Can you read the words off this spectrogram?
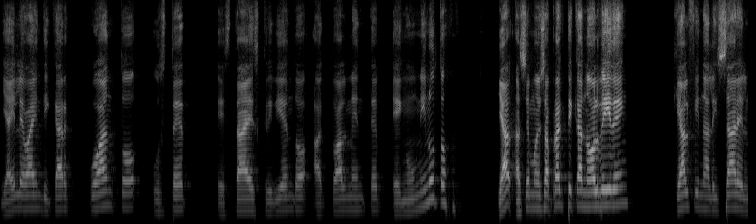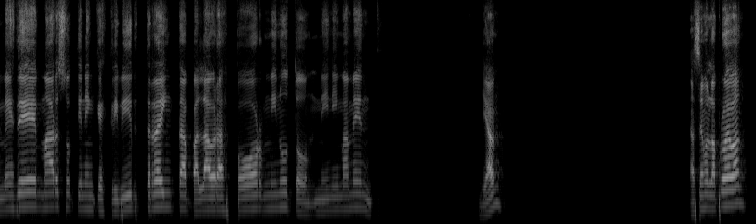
Y ahí le va a indicar cuánto usted está escribiendo actualmente en un minuto. Ya, hacemos esa práctica. No olviden que al finalizar el mes de marzo tienen que escribir 30 palabras por minuto mínimamente. ¿Ya? ¿Hacemos la prueba?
